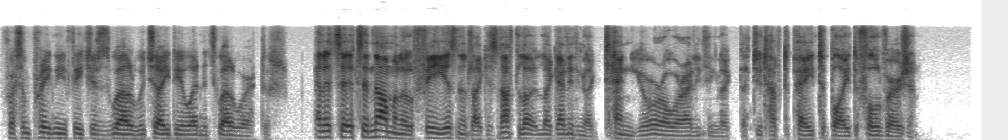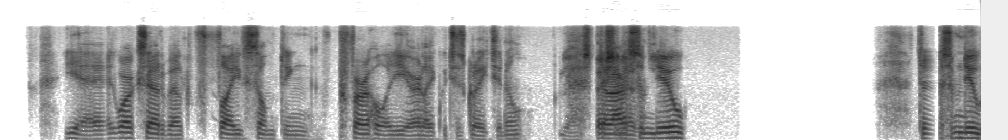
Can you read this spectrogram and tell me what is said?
for some premium features as well, which I do, and it's well worth it. And it's a, it's a nominal fee, isn't it? Like it's not lo- like anything like ten euro or anything like that. You'd have to pay to buy the full version. Yeah, it works out about five something for a whole year, like which is great, you know. Yeah, there are some new there's some new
